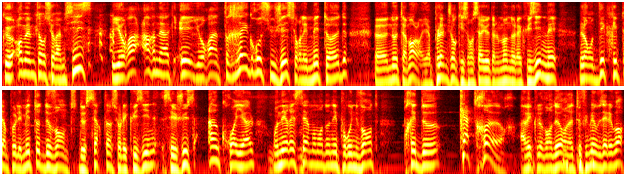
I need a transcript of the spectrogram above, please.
qu'en même temps sur M6, il y aura arnaque et il y aura un très gros sujet sur les méthodes, euh, notamment. Alors il y a plein de gens qui sont sérieux dans le monde de la cuisine, mais là on décrypte un peu les méthodes de vente de certains sur les cuisines. C'est juste incroyable. On est resté à un moment donné pour une vente près de 4 heures avec le vendeur. On a tout filmé, vous allez voir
